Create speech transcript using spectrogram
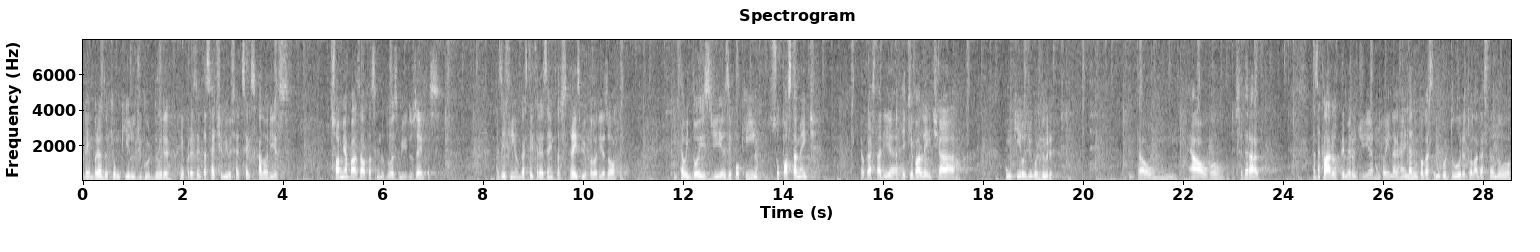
Lembrando que um quilo de gordura representa 7.700 calorias. Só minha basal está sendo 2.200. Mas enfim, eu gastei 300, 3 mil calorias ontem. Então em dois dias e pouquinho, supostamente, eu gastaria equivalente a um quilo de gordura. Então é algo considerável. Mas é claro, o primeiro dia não tô ainda, ainda não estou gastando gordura, eu estou lá gastando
